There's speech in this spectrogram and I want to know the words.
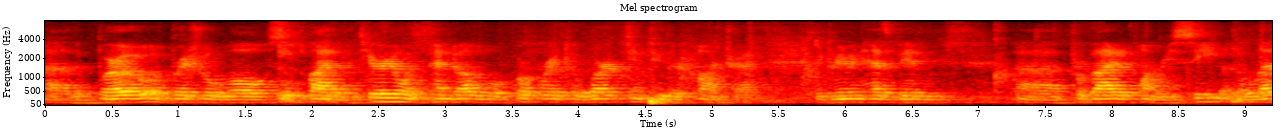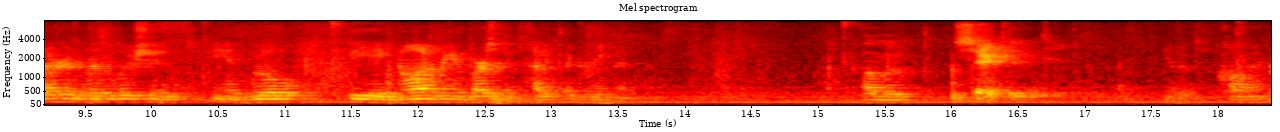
Uh, The Borough of Bridgeville will supply the material, and PennDOT will incorporate the work into their contract. The agreement has been uh, provided upon receipt of the letter and resolution and will be a non-reimbursement type agreement. I'll move. Second. You have a comment,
